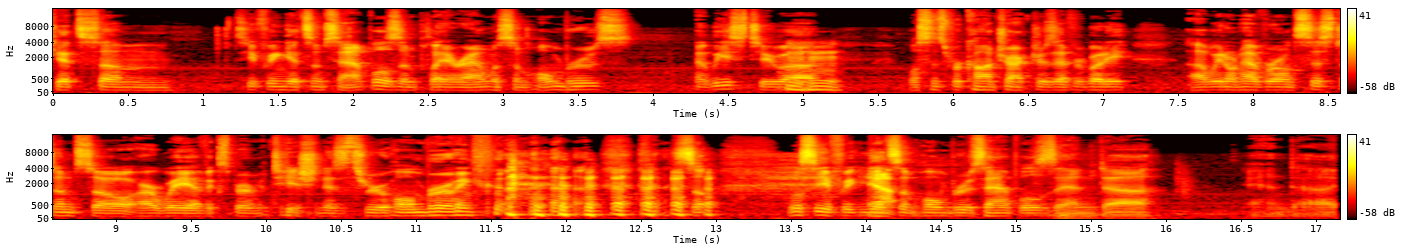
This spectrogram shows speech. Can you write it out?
get some see if we can get some samples and play around with some homebrews at least to uh, mm-hmm. well since we're contractors everybody uh, we don't have our own system so our way of experimentation is through homebrewing so we'll see if we can get yeah. some homebrew samples and uh, and uh,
